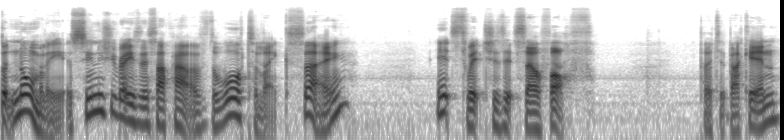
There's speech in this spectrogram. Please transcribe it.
But normally, as soon as you raise this up out of the water like so, it switches itself off. Put it back in,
